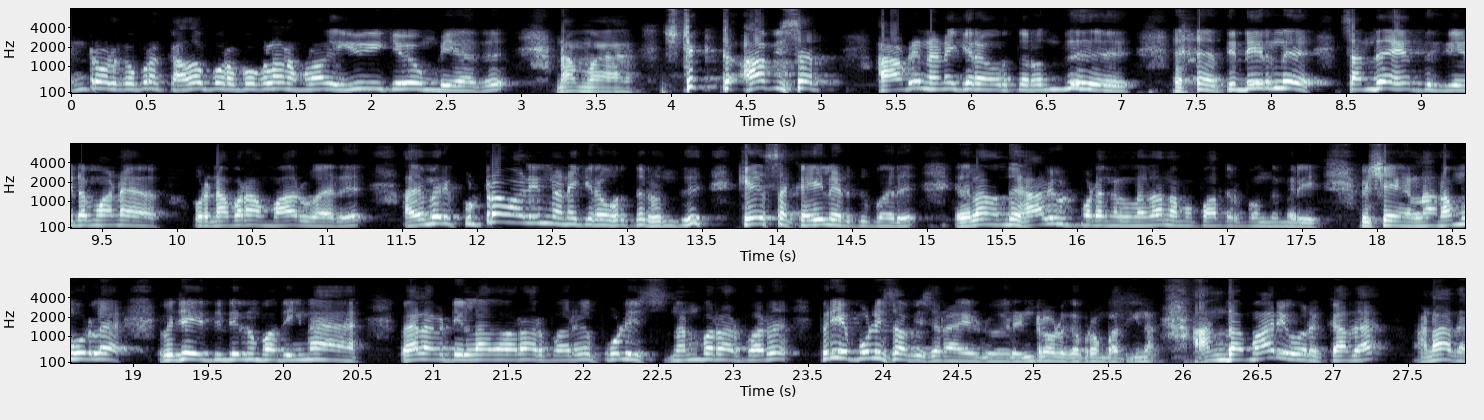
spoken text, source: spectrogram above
இன்ட்ரோலுக்கு அப்புறம் கதை போகிற போக்கெல்லாம் நம்மளால யூகிக்கவே முடியாது. நம்ம ஸ்ட்ரிக்ட் ஆஃபீஸர் அப்படின்னு நினைக்கிற ஒருத்தர் வந்து திடீர்னு சந்தேகத்துக்கு இடமான ஒரு நபராக மாறுவார். அதே மாதிரி குற்றவாளின்னு நினைக்கிற ஒருத்தர் வந்து கேஸை கையில் எடுத்துப்பார். இதெல்லாம் வந்து ஹாலிவுட் படங்களில் தான் நம்ம பார்த்துருப்போம் இந்த மாதிரி விஷயங்கள்லாம். நம்ம ஊரில் விஜய் திடீர்னு பார்த்தீங்கன்னா வேலை வெட்டி இல்லாதவராக இருப்பார் போலீஸ் நண்பராக இருப்பார் பெரிய போலீஸ் ஆஃபீஸர் ஆகிடுவார் இன்டர்வலுக்கு அப்புறம் பார்த்தீங்கன்னா அந்த மாதிரி ஒரு கதை. ஆனால் அதை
